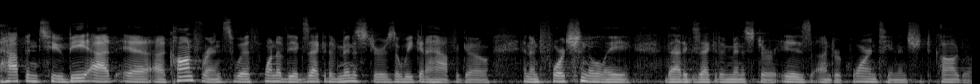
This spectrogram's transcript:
happened to be at a, a, conference with one of the executive ministers a week and a half ago, and unfortunately, that executive minister is under quarantine in Chicago.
